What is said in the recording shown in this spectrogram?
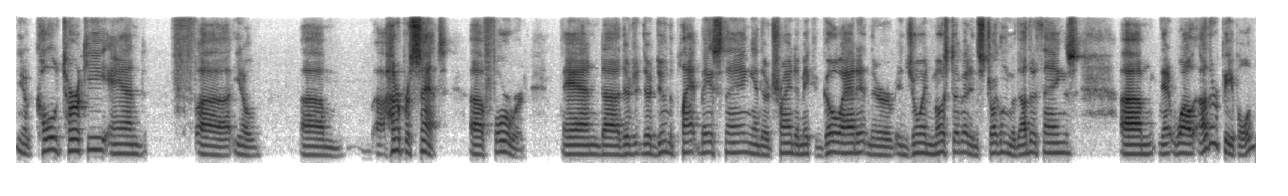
you know, cold turkey and uh, you know, um, 100% uh, forward and uh, they're they're doing the plant based thing and they're trying to make a go at it and they're enjoying most of it and struggling with other things. Um, that while other people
